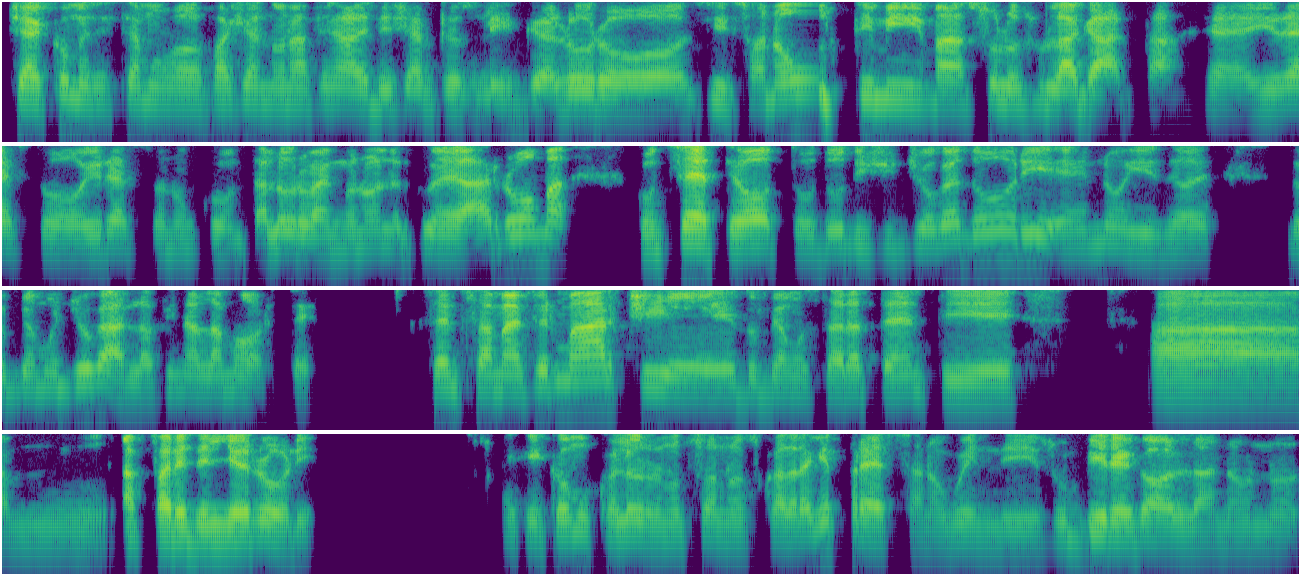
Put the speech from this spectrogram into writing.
cioè come se stiamo facendo una finale di Champions League, loro sì, sono ultimi ma solo sulla carta, cioè, il, resto, il resto non conta, loro vengono a Roma con 7, 8, 12 giocatori e noi do- dobbiamo giocarla fino alla morte, senza mai fermarci e dobbiamo stare attenti a, a fare degli errori perché comunque loro non sono una squadra che pressano, quindi subire gol non,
